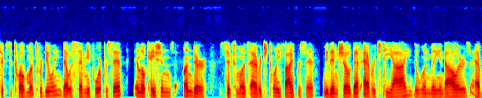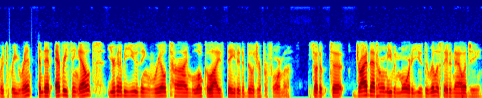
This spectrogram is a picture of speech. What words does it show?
6 to 12 months were doing. That was 74%. And locations under six months average 25%. We then showed that average TI, the $1 million, average free rent, and then everything else, you're going to be using real time localized data to build your performa. So to, to drive that home even more, to use the real estate analogy,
